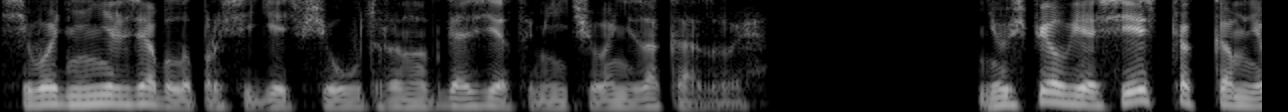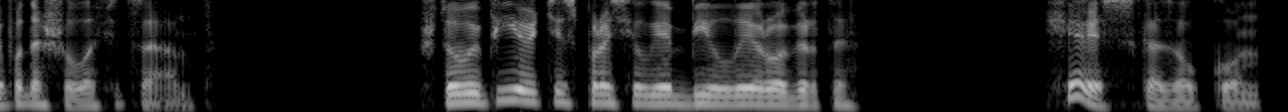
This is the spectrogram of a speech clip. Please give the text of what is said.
Сегодня нельзя было просидеть все утро над газетами, ничего не заказывая. Не успел я сесть, как ко мне подошел официант. «Что вы пьете?» — спросил я Билла и Роберта. «Херес», — сказал Кон.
